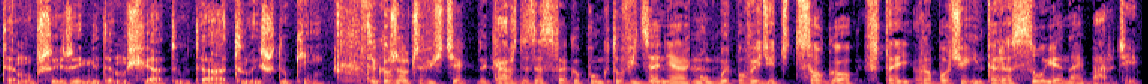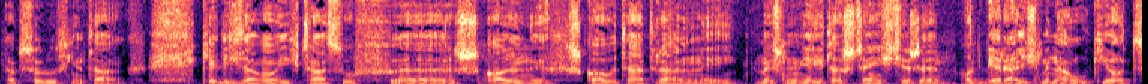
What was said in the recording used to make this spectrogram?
temu przyjrzyjmy, temu światu teatru i sztuki. Tylko, że oczywiście każdy ze swego punktu widzenia mógłby powiedzieć, co go w tej robocie interesuje najbardziej. Absolutnie tak. Kiedyś za moich czasów e, szkolnych, szkoły teatralnej, myśmy mieli to szczęście, że odbieraliśmy nauki od,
